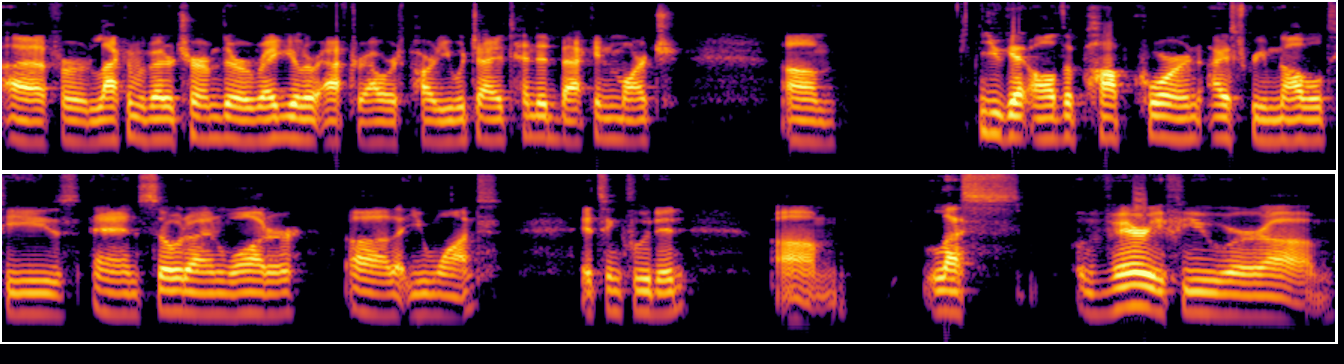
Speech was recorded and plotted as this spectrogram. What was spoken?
uh, for lack of a better term, their regular after hours party, which I attended back in March. Um, you get all the popcorn, ice cream novelties, and soda and water uh, that you want. It's included. Um, less, very fewer um,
